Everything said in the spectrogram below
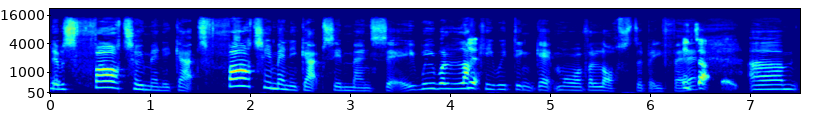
there Yeah, was far too many gaps, far too many gaps in Man City. We were yeah, lucky we didn't get more of a loss, to be fair. exactly. Um,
